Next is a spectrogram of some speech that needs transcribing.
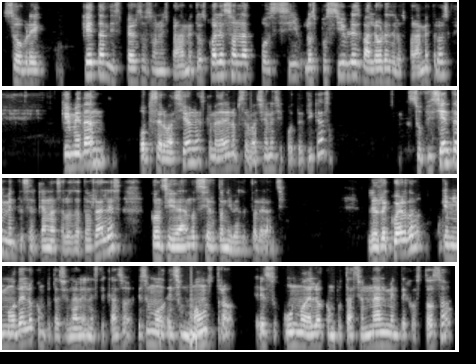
sobre qué tan dispersos son mis parámetros, cuáles son los posibles valores de los parámetros que me dan observaciones, que me darían observaciones hipotéticas suficientemente cercanas a los datos reales, considerando cierto nivel de tolerancia. Les recuerdo que mi modelo computacional en este caso es un, es un monstruo, es un modelo computacionalmente costoso,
